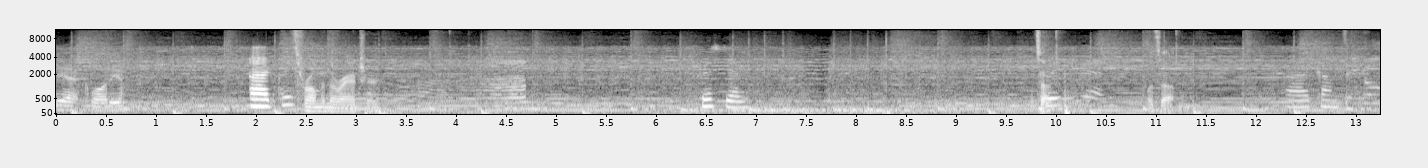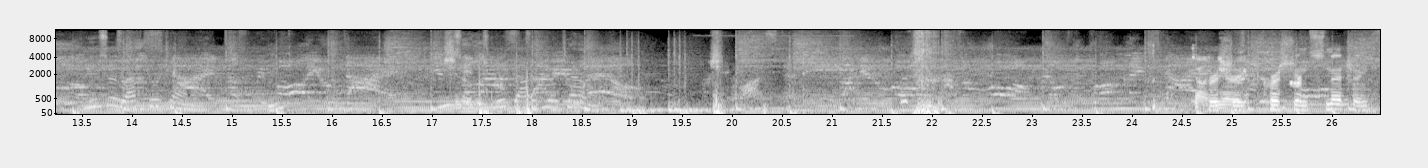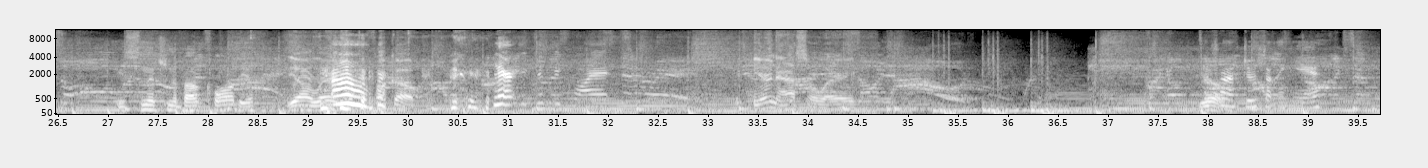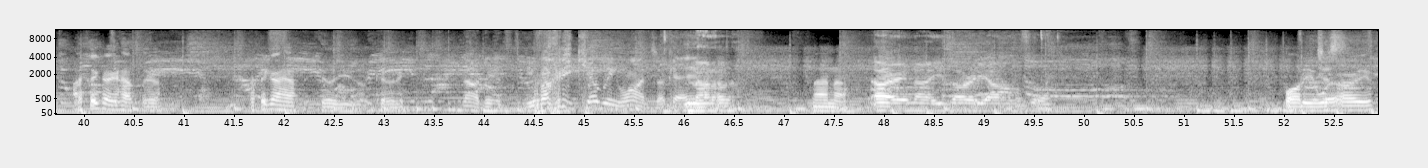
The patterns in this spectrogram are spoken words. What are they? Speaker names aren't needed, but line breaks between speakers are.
you at, Claudia?
Uh, Chris-
Throw him in the rancher.
Christian.
What's up?
Christian.
What's up?
Uh, come.
User left your channel. User was moved out of your channel.
Christian, Christian snitching. He's snitching about Claudia.
Yo, Larry,
Oh.
get the oh. fuck up.
Larry, just be quiet.
You're an asshole, Larry.
I'm trying to do something here.
I think I have to. I think I have to kill you, though, Cody.
No, dude. You've already killed me once, okay?
No, no.
No, no.
Alright, no, he's already out on the floor.
Claudia, where are you?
